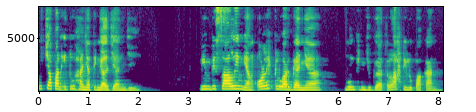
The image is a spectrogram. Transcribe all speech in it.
ucapan itu hanya tinggal janji. Mimpi Salim yang oleh keluarganya mungkin juga telah dilupakan.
